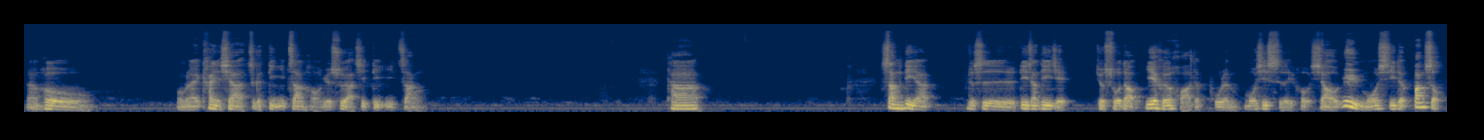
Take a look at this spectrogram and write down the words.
然后我们来看一下这个第一章哈，约书亚记第一章，他。上帝啊，就是第一章第一节就说到耶和华的仆人摩西死了以后，小玉摩西的帮手，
